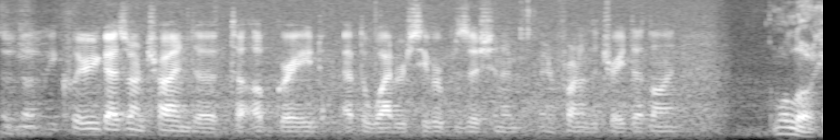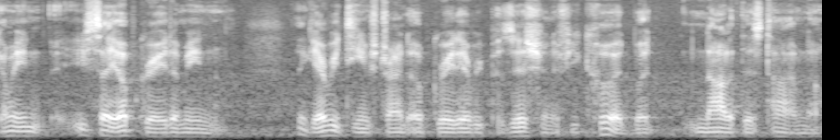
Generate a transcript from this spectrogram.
So to be clear, you guys aren't trying to, to upgrade at the wide receiver position in, in front of the trade deadline. Well, look, I mean, you say upgrade. I mean, I think every team's trying to upgrade every position if you could, but not at this time, no.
